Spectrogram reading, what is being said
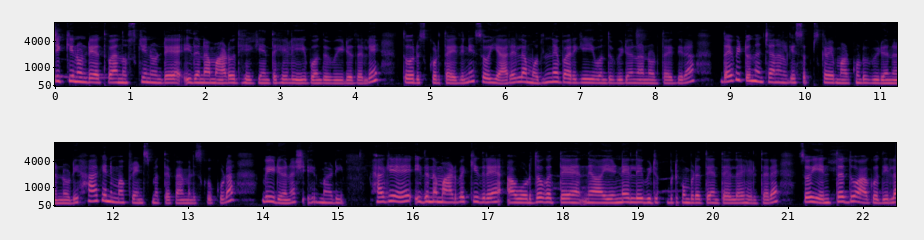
ಚಿಕ್ಕಿನುಂಡೆ ಅಥವಾ ನುಸ್ಕಿನುಂಡೆ ಇದನ್ನು ಮಾಡೋದು ಹೇಗೆ ಅಂತ ಹೇಳಿ ಈ ಒಂದು ವಿಡಿಯೋದಲ್ಲಿ ತೋರಿಸ್ಕೊಡ್ತಾ ಇದ್ದೀನಿ. ಸೊ ಯಾರೆಲ್ಲ ಮೊದಲನೇ ಬಾರಿಗೆ ಈ ಒಂದು ವಿಡಿಯೋನ ನೋಡ್ತಾ ಇದ್ದೀರಾ, ದಯವಿಟ್ಟು ನನ್ನ ಚಾನಲ್ಗೆ ಸಬ್ಸ್ಕ್ರೈಬ್ ಮಾಡಿಕೊಂಡು ವಿಡಿಯೋನ ನೋಡಿ. ಹಾಗೆ ನಿಮ್ಮ ಫ್ರೆಂಡ್ಸ್ ಮತ್ತು ಫ್ಯಾಮಿಲೀಸ್ಗೂ ಕೂಡ ವಿಡಿಯೋನ ಶೇರ್ ಮಾಡಿ. ಹಾಗೆ ಇದನ್ನು ಮಾಡಬೇಕಿದ್ರೆ ಒಡೆದೋಗುತ್ತೆ ಎಣ್ಣೆಯಲ್ಲಿ ಬಿಟ್, ಬಿಟ್ಕೊಂಡ್ಬಿಡುತ್ತೆ ಅಂತ ಎಲ್ಲ ಹೇಳ್ತಾರೆ. ಸೊ ಎಂಥದ್ದು ಆಗೋದಿಲ್ಲ.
